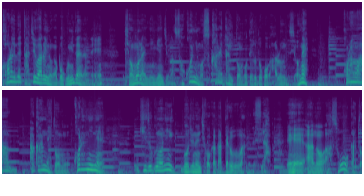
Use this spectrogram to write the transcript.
これで立ち悪いのが僕みたいなね、しょうもない人間っていうのはそこにも好かれたいと思ってるとこがあるんですよね。これはあかんねえと思う。これにね、気づくのに50年近くかかってるわけですよ。えー、あの、あ、そうかと。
